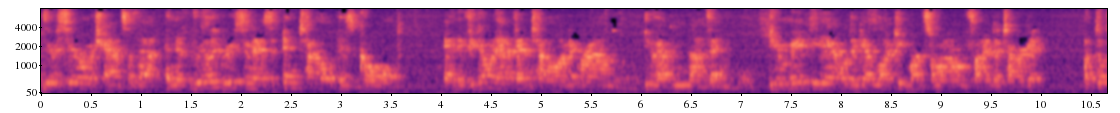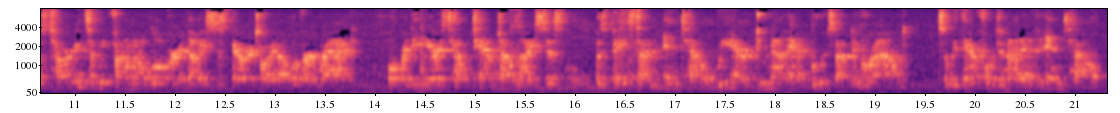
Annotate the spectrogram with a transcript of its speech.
There's zero chance of that. And the really reason is intel is gold. And if you don't have intel on the ground, you have nothing. You may be able to get lucky once in a while and find a target, but those targets that we found all over ISIS territory, all over Iraq, over the years to help tamp down ISIS was based on intel. We are do not have boots on the ground, so we therefore do not have intel.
